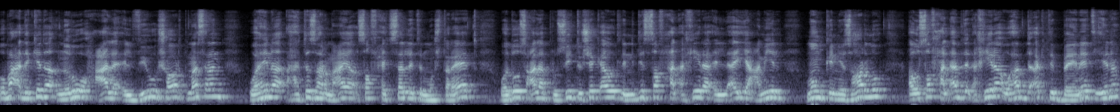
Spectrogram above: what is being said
وبعد كده نروح على ال view cart مثلا وهنا هتظهر معايا صفحة سلة المشتريات وأدوس على proceed to checkout لأن دي الصفحة الأخيرة اللي أي عميل ممكن يظهر له. أو الصفحه اللي قبل الأخيرة وهبدأ أكتب بياناتي هنا.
